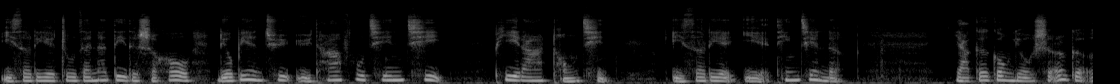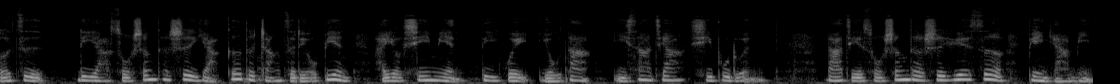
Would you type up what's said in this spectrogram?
以色列住在那地的时候，流便去与他父亲契毗拉同寝。以色列也听见了。雅各共有十二个儿子。利亚所生的是雅各的长子刘辩，还有西缅、利位、犹大、以撒加、西布伦。拉杰所生的是约瑟、便雅敏。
